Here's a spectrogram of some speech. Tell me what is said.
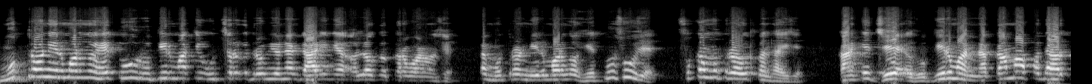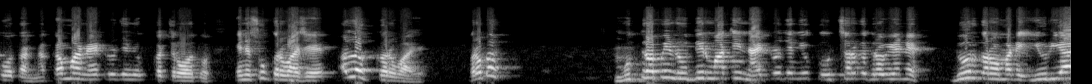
મૂત્ર નિર્માણનો હેતુ રુધિરમાંથી ઉત્સર્ગ દ્રવ્યોને ગાળીને અલગ કરવાનો છે. મૂત્ર નિર્માણનો હેતુ શું છે? શું મૂત્ર ઉત્પન્ન થાય છે. કારણ કે જે રુધિરમાં નકામા પદાર્થો હતા, નકામા નાઇટ્રોજન કચરો હતો, એને શું કરવા છે? અલગ કરવા છે. બરોબર? મૂત્રપિંડ રુધિરમાંથી નાઇટ્રોજન યુક્ત ઉત્સર્ગ દ્રવ્યને દૂર કરવા માટે યુરિયા,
